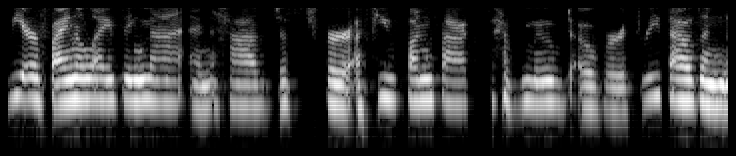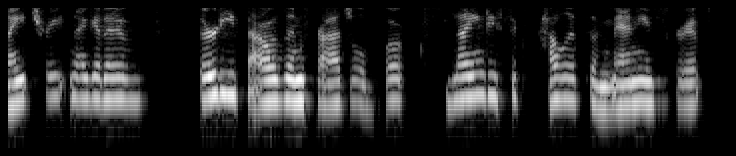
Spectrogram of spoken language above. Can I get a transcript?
We are finalizing that and have just for a few fun facts, have moved over 3,000 nitrate negatives, 30,000 fragile books, 96 pallets of manuscripts,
